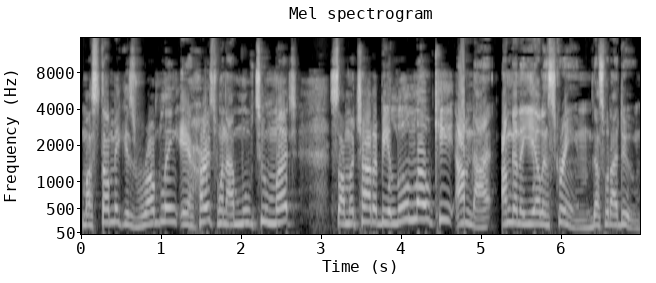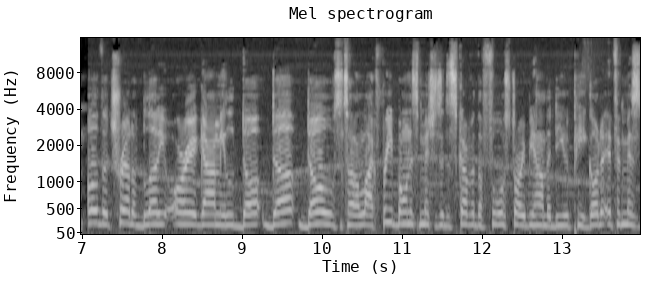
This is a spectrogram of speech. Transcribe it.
My stomach is rumbling. It hurts when I move too much. So I'm gonna try to be a little low key. I'm not. I'm gonna yell and scream. That's what I do. Follow the trail of bloody origami do- do- doves to unlock free bonus missions to discover the full story behind the DUP. Go to infamous.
